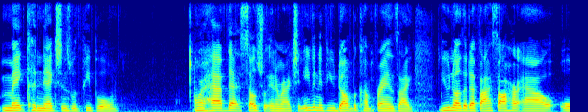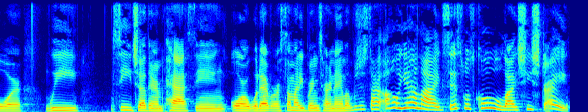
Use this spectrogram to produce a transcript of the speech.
make connections with people or have that social interaction even if you don't become friends like you know that if I saw her out or we see each other in passing or whatever or somebody brings her name up it's just like oh yeah like sis was cool like she's straight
